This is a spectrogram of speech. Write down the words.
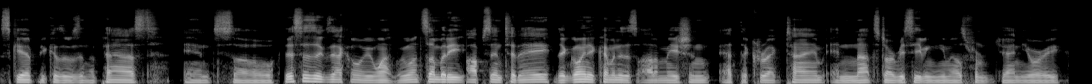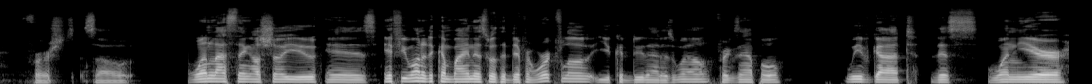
skipped because it was in the past. And so this is exactly what we want. We want somebody opts in today. They're going to come into this automation at the correct time and not start receiving emails from January 1st. So one last thing I'll show you is if you wanted to combine this with a different workflow, you could do that as well. For example, we've got this one year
